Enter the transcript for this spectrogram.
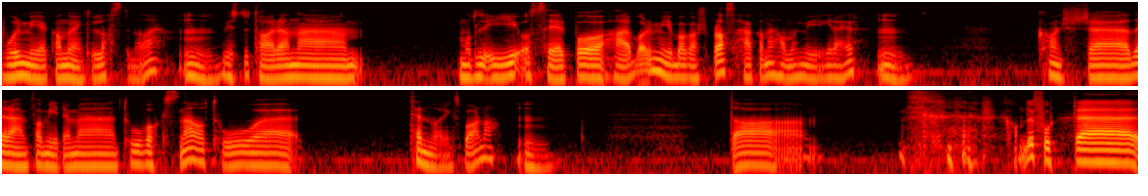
Hvor mye kan du egentlig laste med deg? Mm. Hvis du tar en eh, Model Y og ser på her var det mye bagasjeplass, her kan jeg ha med mye greier. Mm. kanskje dere er en familie med to voksne og to eh, tenåringsbarn, da. Mm. Da kan du fort eh,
